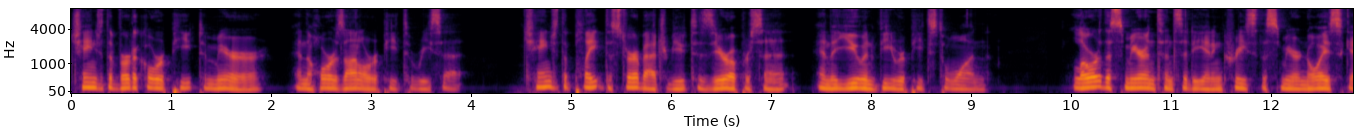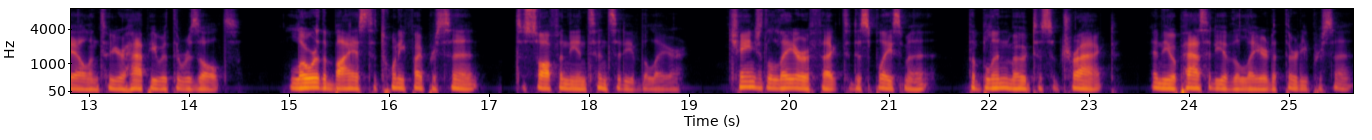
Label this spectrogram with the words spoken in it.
change the vertical repeat to mirror and the horizontal repeat to reset. Change the plate disturb attribute to 0% and the U and V repeats to 1. Lower the smear intensity and increase the smear noise scale until you're happy with the results. Lower the bias to 25% to soften the intensity of the layer. Change the layer effect to displacement, the blend mode to subtract, and the opacity of the layer to 30%.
